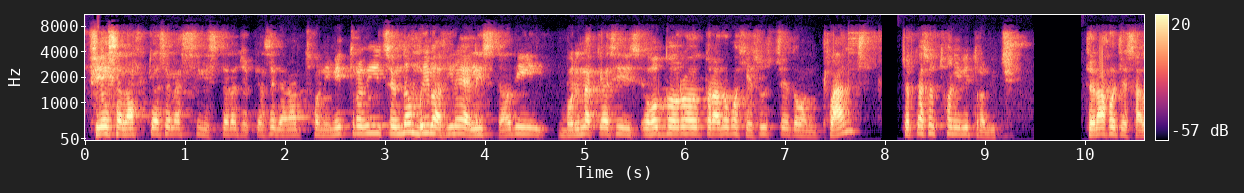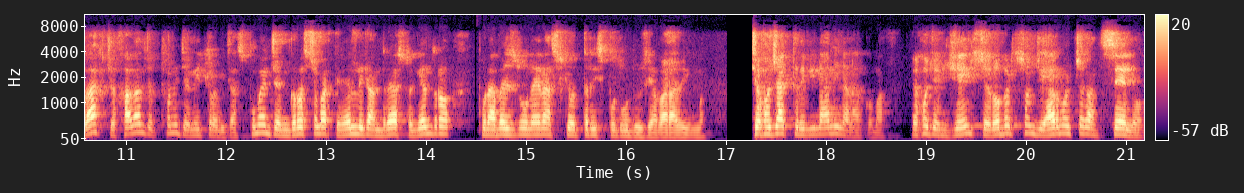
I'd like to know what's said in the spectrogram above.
Φίλε Αλλάχ πιάσε ένα συνιστέρα και πιάσε κανένα τον Μίτροβιτς. Εν τόν που είπα φίλε λίστα ότι μπορεί να πιάσεις, εγώ μπορώ τώρα να δω Χεσούς και τον Πλάντς και πιάσω τον Μίτροβιτς. Και να έχω και Σαλάχ και Χάλαν και Τόνι και Μίτροβιτς. Ας πούμε και Γκρός και Μαρτινέλη και Ανδρέας στο κέντρο που να παίζουν ένας και τρεις που τούτους για παράδειγμα. Και έχω και ακριβή άμυνα ακόμα. Έχω και James και Robertson και Arnold και Cancelo.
